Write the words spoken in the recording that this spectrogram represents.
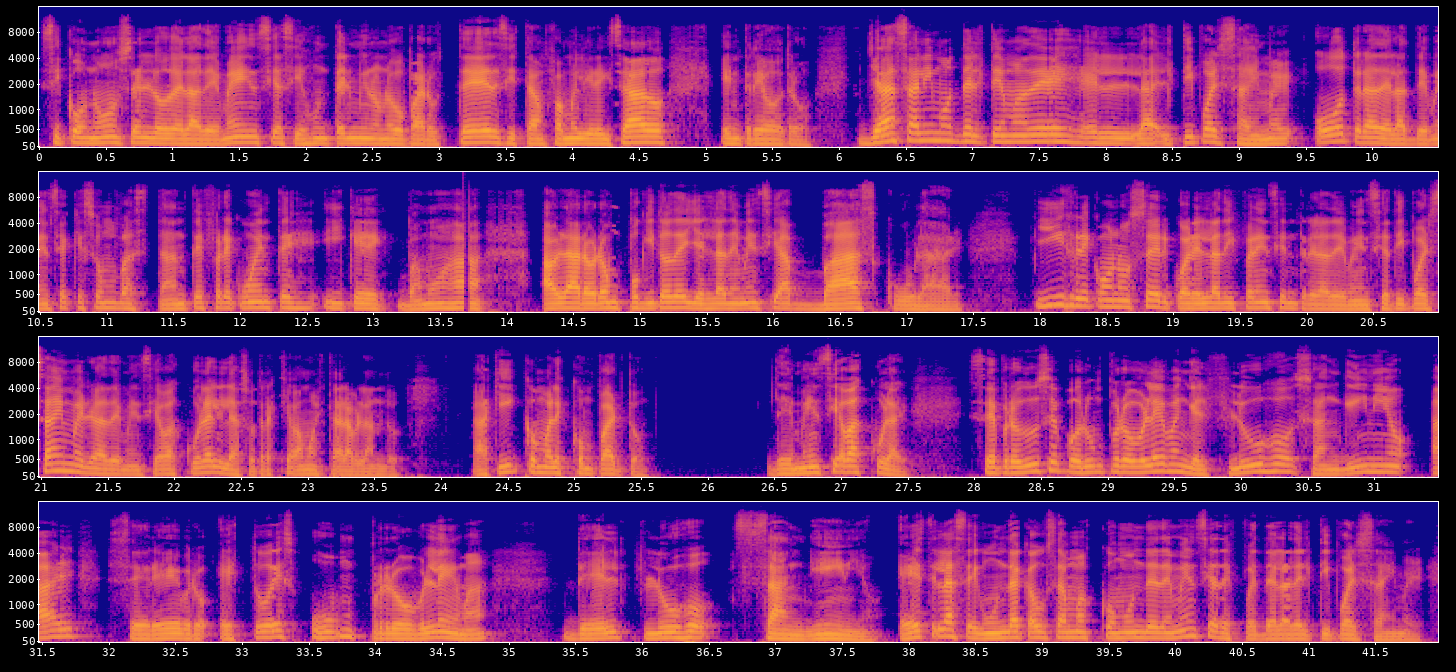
si conocen lo de la demencia, si es un término nuevo para ustedes, si están familiarizados, entre otros. Ya salimos del tema del de tipo Alzheimer, otra de las demencias que son bastante frecuentes y que vamos a hablar ahora un poquito de ella es la demencia vascular. Y reconocer cuál es la diferencia entre la demencia tipo Alzheimer, la demencia vascular y las otras que vamos a estar hablando. Aquí, como les comparto, demencia vascular se produce por un problema en el flujo sanguíneo al cerebro. Esto es un problema del flujo sanguíneo. Es la segunda causa más común de demencia después de la del tipo Alzheimer.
